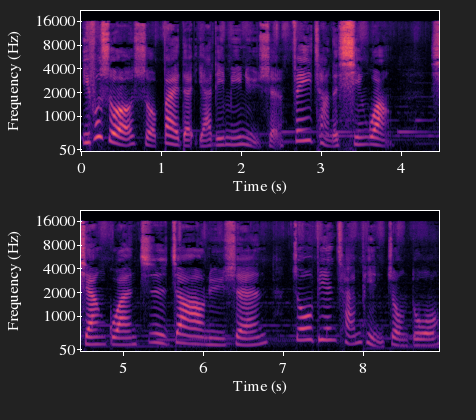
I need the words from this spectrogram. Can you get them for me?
以弗所所拜的亚底米女神非常的兴旺，相关制造女神周边产品众多。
